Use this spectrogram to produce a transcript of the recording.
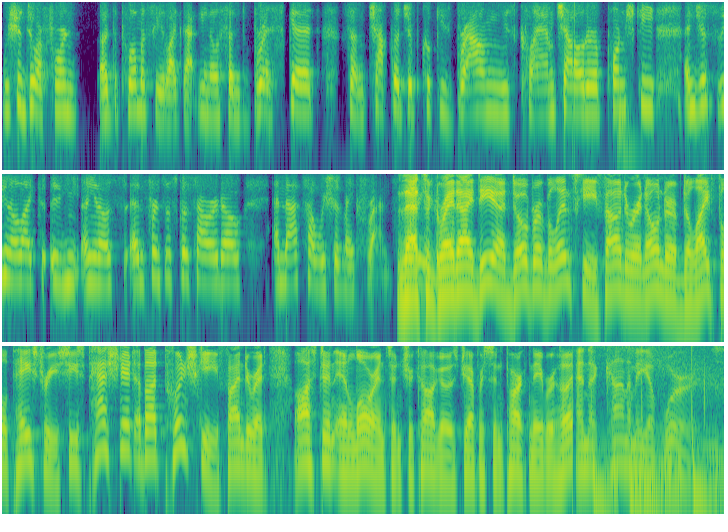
we should do our foreign uh, diplomacy like that. You know, send brisket, send chocolate chip cookies, brownies, clam chowder, paczki, and just you know, like you know, and Francisco sourdough, and that's how we should make friends. That's a great idea. Dobra Bielinski, founder and owner of Delightful Pastries. She's passionate about paczki. Find her at Austin and Lawrence in Chicago's Jefferson Park neighborhood. An economy of words.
